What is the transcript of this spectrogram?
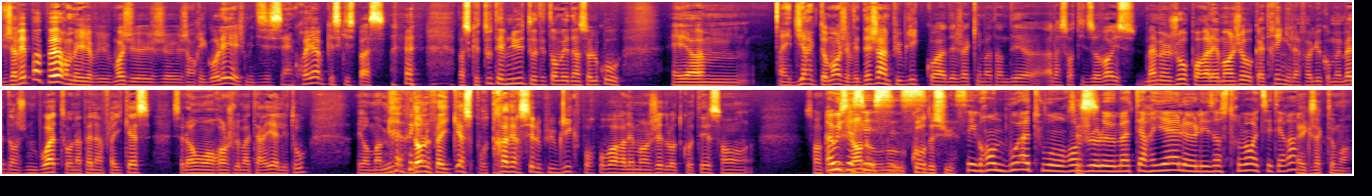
j'avais pas peur, mais moi je- je- j'en rigolais. Je me disais c'est incroyable, qu'est-ce qui se passe? Parce que tout est venu, tout est tombé d'un seul coup. Et, directement, j'avais déjà un public quoi, déjà qui m'attendait à la sortie de The Voice. Même un jour pour aller manger au catering, il a fallu qu'on me mette dans une boîte qu'on appelle un fly case. C'est là où on range le matériel et tout. Et on m'a mis Ah oui. dans le fly case pour traverser le public pour pouvoir aller manger de l'autre côté sans, sans que Ah oui, les gens c'est- nous, nous c'est- courent dessus. Ces grandes boîtes où on range C'est- le matériel, les instruments, etc. Exactement.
